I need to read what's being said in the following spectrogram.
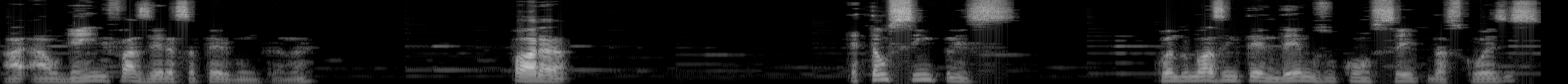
alguém lhe fazer essa pergunta, né? Ora, é tão simples quando nós entendemos o conceito das coisas,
